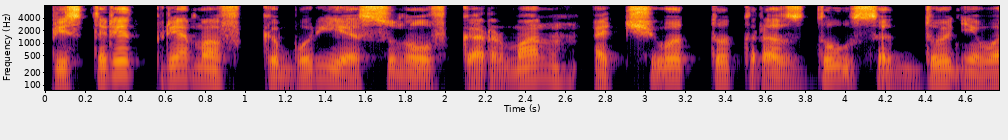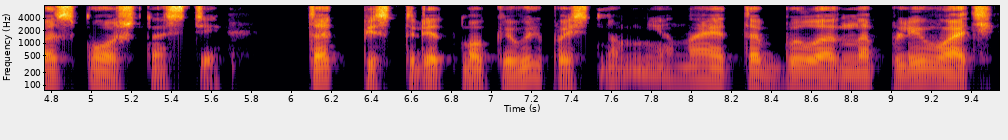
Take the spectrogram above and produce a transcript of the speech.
Пистолет прямо в кобуре я сунул в карман, отчего тот раздулся до невозможности. Так пистолет мог и выпасть, но мне на это было наплевать.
